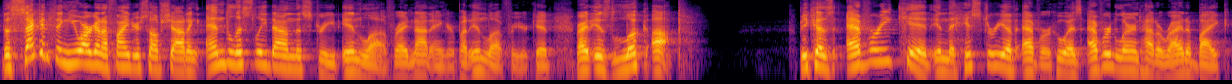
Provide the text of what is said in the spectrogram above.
The second thing you are going to find yourself shouting endlessly down the street in love, right? Not anger, but in love for your kid, right? Is look up, because every kid in the history of ever who has ever learned how to ride a bike,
